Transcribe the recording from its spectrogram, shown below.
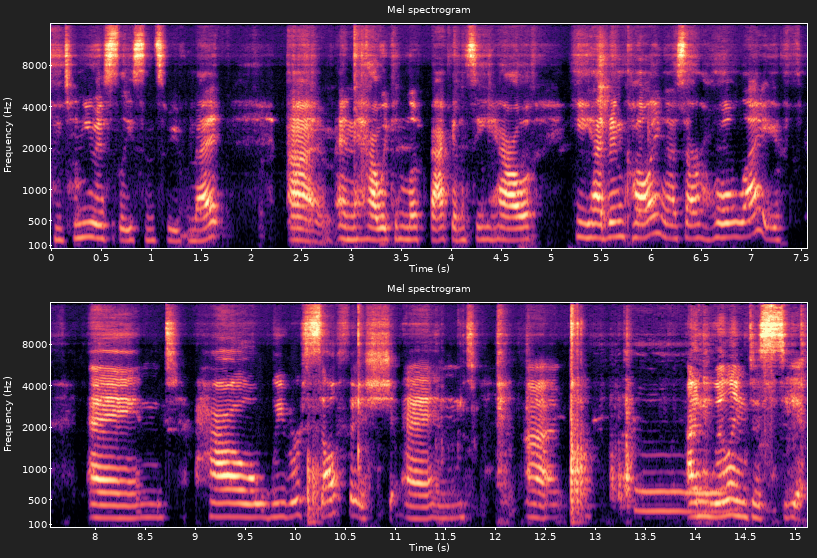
continuously since we've met, um, and how we can look back and see how He had been calling us our whole life, and how we were selfish and um, unwilling to see it.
